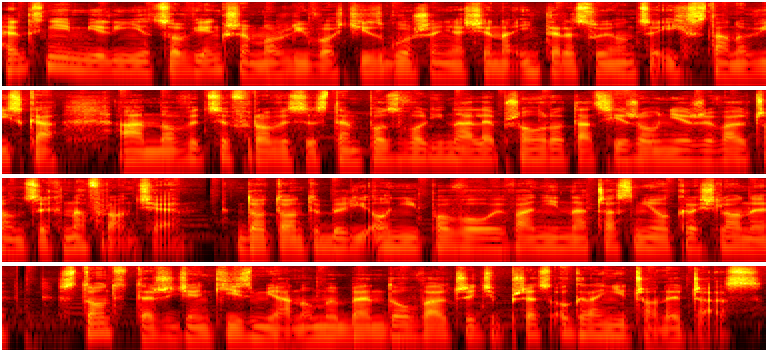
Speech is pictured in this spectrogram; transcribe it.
Chętniej mieli nieco większe możliwości zgłoszenia się na interesujące ich stanowiska, a nowy cyfrowy system pozwoli na lepszą rotację żołnierzy walczących na froncie. Dotąd byli oni powoływani na czas nieokreślony, stąd też dzięki zmianom będą walczyć przez ograniczony czas.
